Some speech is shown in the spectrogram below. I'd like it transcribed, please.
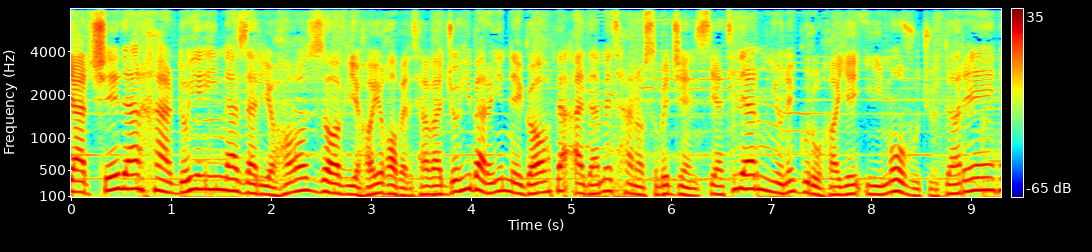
گرچه در هر دوی این نظریه ها زاویه های قابل توجهی برای نگاه به عدم تناسب جنسیتی در میون گروه های ایمو وجود داره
